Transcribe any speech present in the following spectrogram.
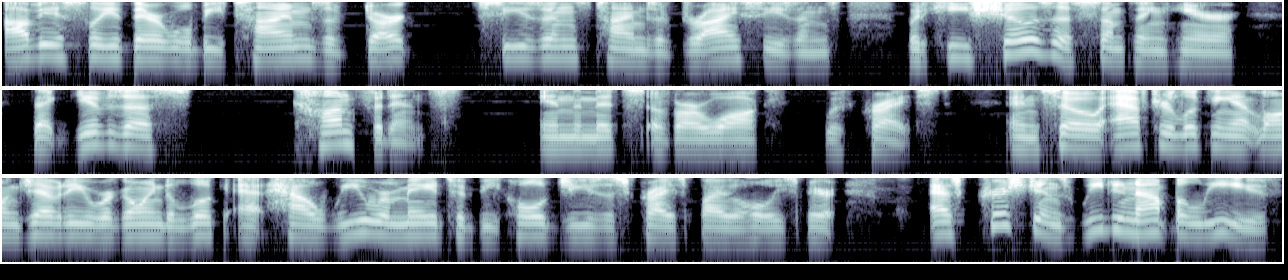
Obviously, there will be times of dark seasons, times of dry seasons, but he shows us something here that gives us confidence in the midst of our walk with Christ. And so, after looking at longevity, we're going to look at how we were made to behold Jesus Christ by the Holy Spirit. As Christians, we do not believe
